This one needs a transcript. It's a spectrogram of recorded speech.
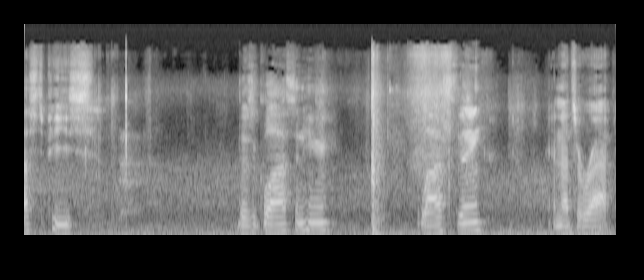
last piece. There's a glass in here. Last thing. And that's a wrap.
